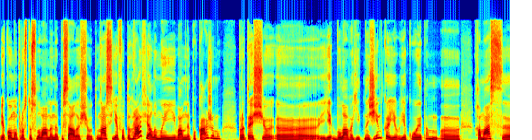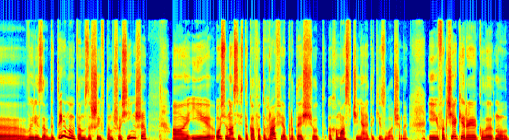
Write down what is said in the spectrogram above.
в якому просто просто словами написала, що от у нас є фотографія, але ми її вам не покажемо. Про те, що е, була вагітна жінка, в якої там е, Хамас е, вирізав дитину, там зашив там щось інше. Е, і ось у нас є така фотографія про те, що от Хамас вчиняє такі злочини. І фактчекери, коли ну,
